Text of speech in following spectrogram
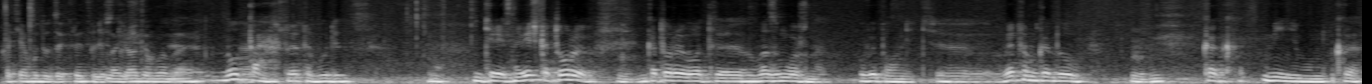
Хотя будут закрыты листочком. Да. Ну да. так, что это будет ну, интересная вещь, которую, угу. которую вот э, возможно выполнить э, в этом году, угу. как минимум к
